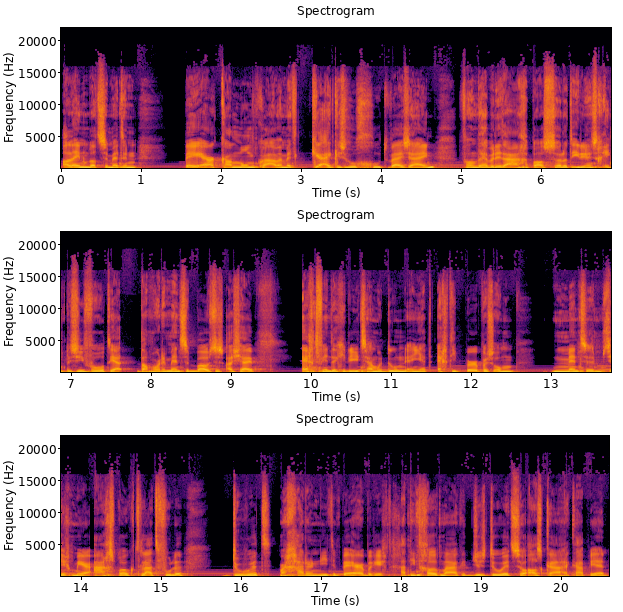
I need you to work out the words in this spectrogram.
Alleen omdat ze met een PR-kanon kwamen met kijk eens hoe goed wij zijn. Van we hebben dit aangepast, zodat iedereen zich inclusief voelt. Ja, dan worden mensen boos. Dus als jij echt vindt dat je er iets aan moet doen en je hebt echt die purpose om mensen zich meer aangesproken te laten voelen, doe het. Maar ga er niet een PR-bericht, ga het niet groot maken. Just do it, zoals K- KPN.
